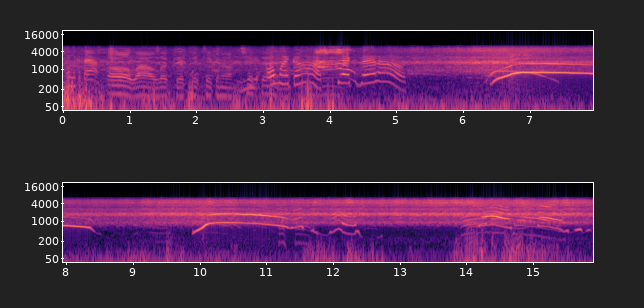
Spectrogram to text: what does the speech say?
Oh, look at that. Oh wow, look, they're, they're taking off. Check that. Oh my God! Check that out. Woo! Woo! That's the best. Oh no! This is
